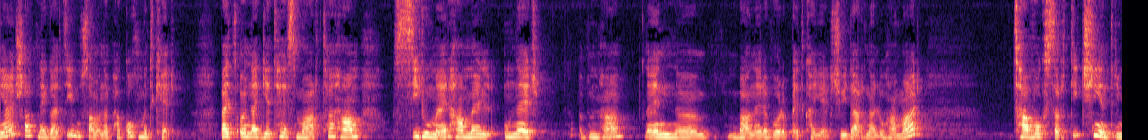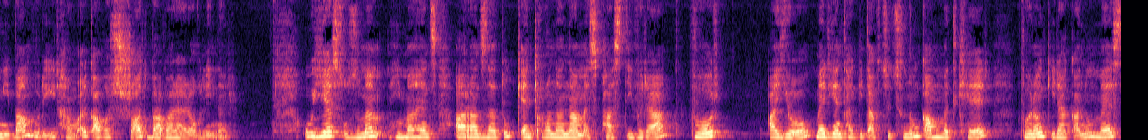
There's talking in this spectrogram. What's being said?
միայն շատ նեգատիվ ու սահմանափակող մտքեր։ Բայց օրինակ եթե այս մարդը համ սիրում էր, համ էլ ուներ, հա, այն բաները, որը պետքա երկչույի դառնալու համար, ցավոք սրտի չի ընտրի մի բան, որը իր համար կարող է շատ բավարարող լինել ու ես ուզում եմ հիմա հենց առանձնատու կենտրոնանամ այս փաստի վրա, որ այո, մեր յենթագիտակցությունում կան մտքեր, որոնք իրականում մեզ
